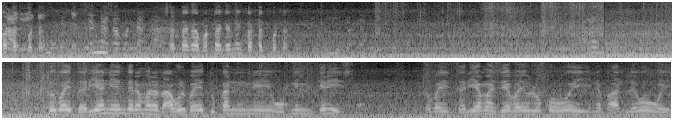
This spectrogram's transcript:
કટક બટક. છટાકા પટાકા ને કટક બટક. તો ભાઈ દરિયાની અંદર અમારા રાહુલભાઈ દુકાનની ઓપનિંગ કરી. તો ભાઈ દરિયામાં જે ભાઈઓ લોકો હોય એને ભાગ લેવો હોય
